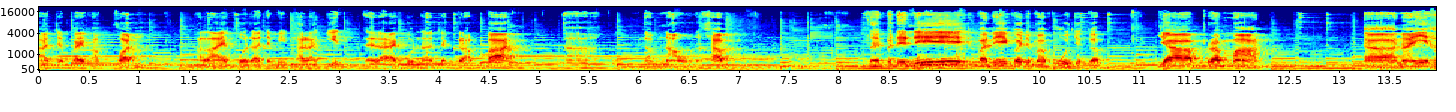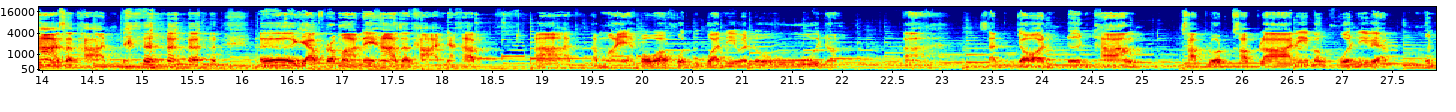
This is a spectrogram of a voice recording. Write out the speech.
อาจจะไปพักผ่อนหลายคนอาจจะมีภารกิจ หลายๆคนอาจจะกลับบ้านลำเนานะครับ ในประเด็นนี้วันนี้ก็จะมาพูดเกี่ยวกับยาประมาทใน 5 สถาน เออ อย่าประมาทใน 5 สถานนะครับ อ่าทำไมอะ เพราะว่าคนทุกวันนี้มัน โอ้ยเนาะ อ่า สัญจร เดินทาง ขับรถขับลานี่บางคนนี่แบบเหมือน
